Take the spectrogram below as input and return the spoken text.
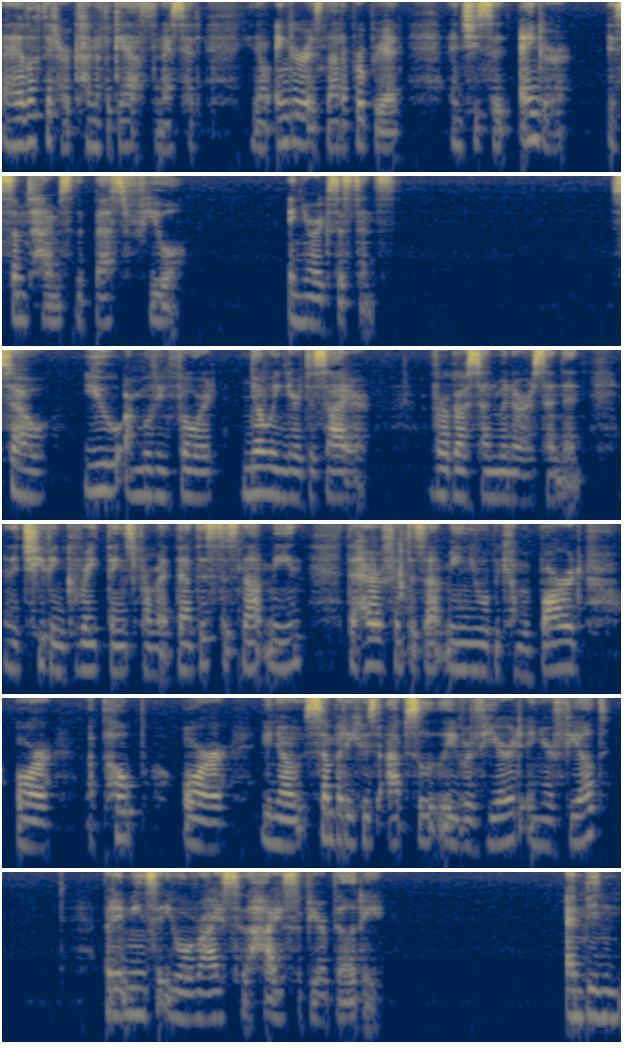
And I looked at her kind of aghast and I said, You know, anger is not appropriate. And she said, Anger is sometimes the best fuel in your existence. So you are moving forward knowing your desire, Virgo, Sun, Moon, or Ascendant, and achieving great things from it. Now, this does not mean, the Hierophant does not mean you will become a bard or a pope or you know, somebody who's absolutely revered in your field, but it means that you will rise to the highest of your ability and be,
